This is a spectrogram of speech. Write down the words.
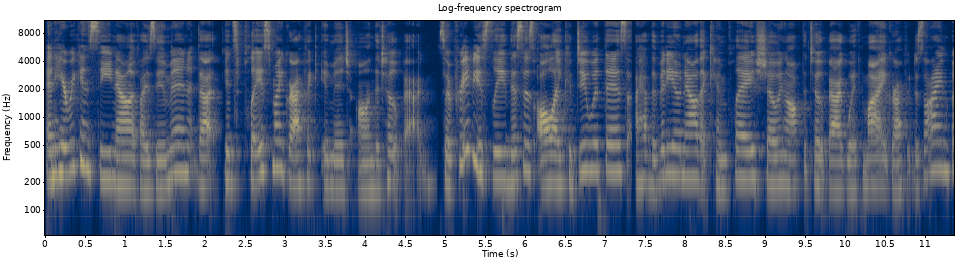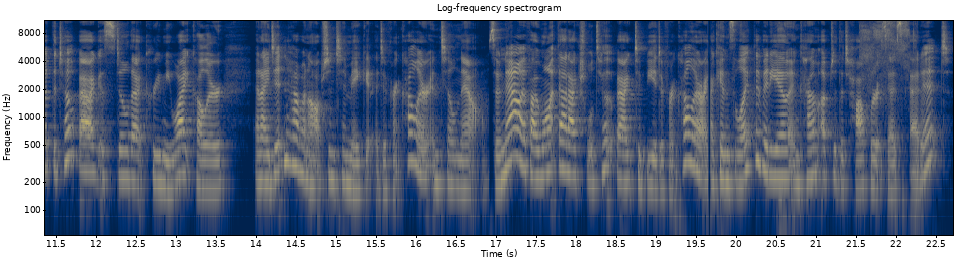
And here we can see now if I zoom in that it's placed my graphic image on the tote bag. So previously, this is all I could do with this. I have the video now that can play showing off the tote bag with my graphic design, but the tote bag is still that creamy white color and I didn't have an option to make it a different color until now. So now if I want that actual tote bag to be a different color, I can select the video and come up to the top where it says edit.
